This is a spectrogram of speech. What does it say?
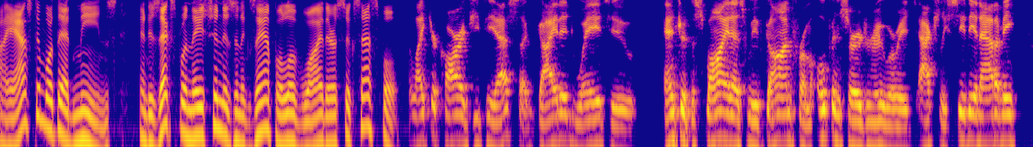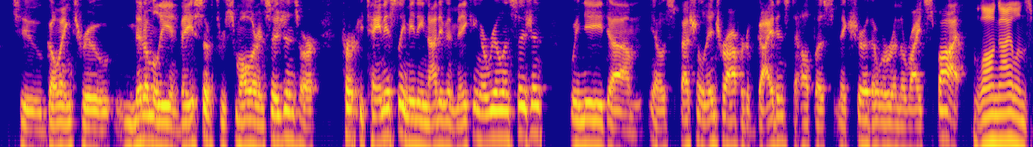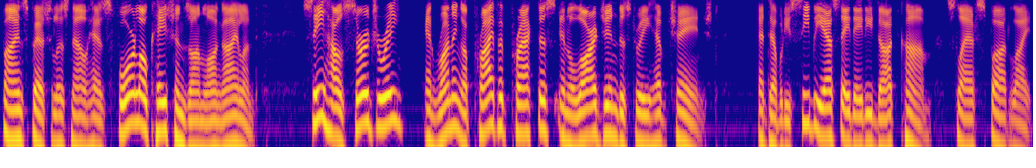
I asked him what that means, and his explanation is an example of why they're successful. Like your car, a GPS, a guided way to enter the spine as we've gone from open surgery, where we actually see the anatomy, to going through minimally invasive through smaller incisions or percutaneously, meaning not even making a real incision. We need, um, you know, special intraoperative guidance to help us make sure that we're in the right spot. Long Island Spine Specialist now has four locations on Long Island. See how surgery and running a private practice in a large industry have changed at WCBS880.com slash spotlight.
